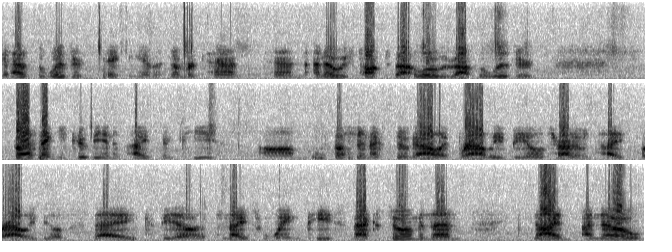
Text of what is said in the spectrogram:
it has the Wizards taking him at number ten, and I know we've talked about a little bit about the Wizards, but I think he could be an enticing piece um, especially next to a guy like Bradley Beal. Try to entice Bradley Beal to stay. Could be a, a nice wing piece next to him. And then know, I, I know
